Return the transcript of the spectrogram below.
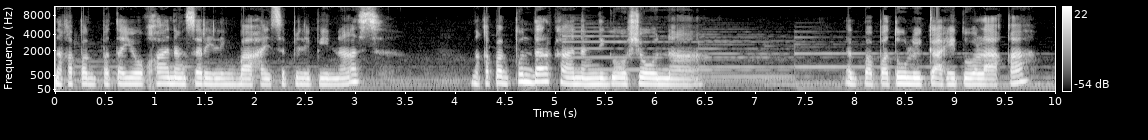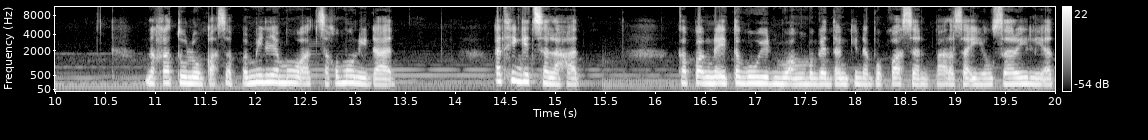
nakapagpatayo ka ng sariling bahay sa Pilipinas, nakapagpundar ka ng negosyo na nagpapatuloy kahit wala ka, nakatulong ka sa pamilya mo at sa komunidad, at higit sa lahat, kapag naitaguyod mo ang magandang kinabukasan para sa iyong sarili at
